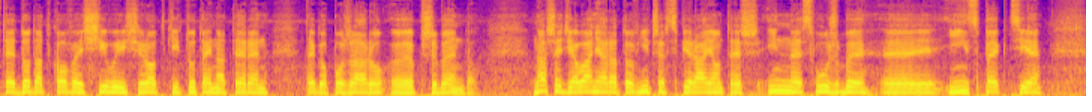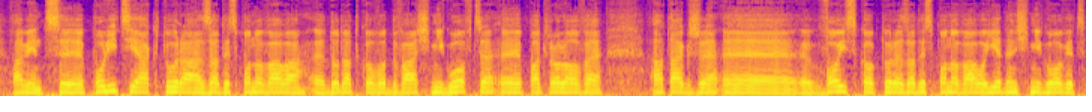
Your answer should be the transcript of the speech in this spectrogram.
te dodatkowe siły i środki tutaj na teren tego pożaru e, przybędą. Nasze działania ratownicze wspierają też inne służby e, i inspekcje, a więc e, policja, która zadysponowała e, dodatkowo dwa śmigłowce e, patrolowe, a także wojsko, które zadysponowało jeden śmigłowiec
